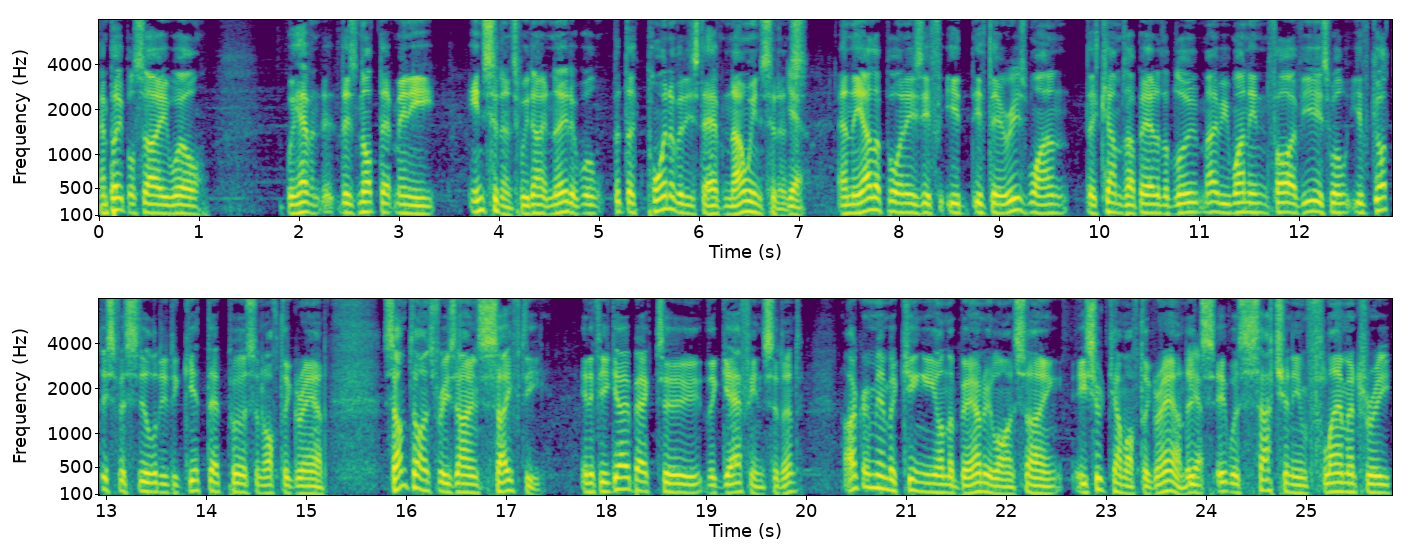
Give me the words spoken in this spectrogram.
and people say, well, we haven't. There's not that many incidents. We don't need it. Well, but the point of it is to have no incidents. Yeah. And the other point is, if it, if there is one that comes up out of the blue, maybe one in five years, well, you've got this facility to get that person off the ground. Sometimes for his own safety. And if you go back to the Gaff incident, I can remember Kingy on the boundary line saying he should come off the ground. Yep. It's it was such an inflammatory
